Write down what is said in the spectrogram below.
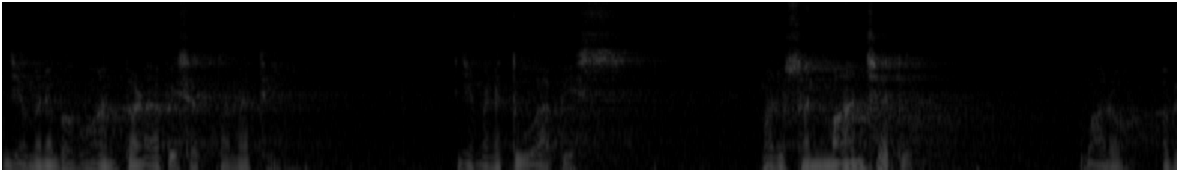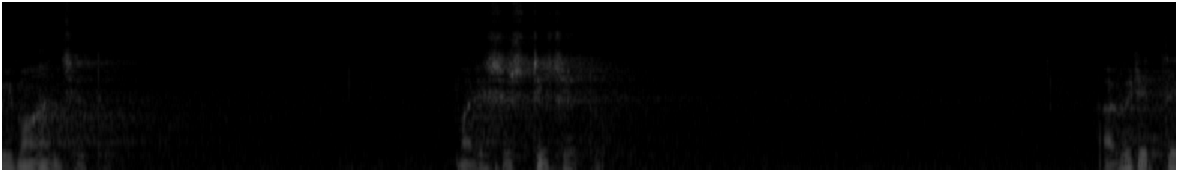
જે મને ભગવાન પણ આપી શકતો નથી, જે મને તું આપીશ. મારું સન્માન છે તું, મારો અભિમાન છે તું, મારી સૃષ્ટિ છે તું. આવી રીતે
